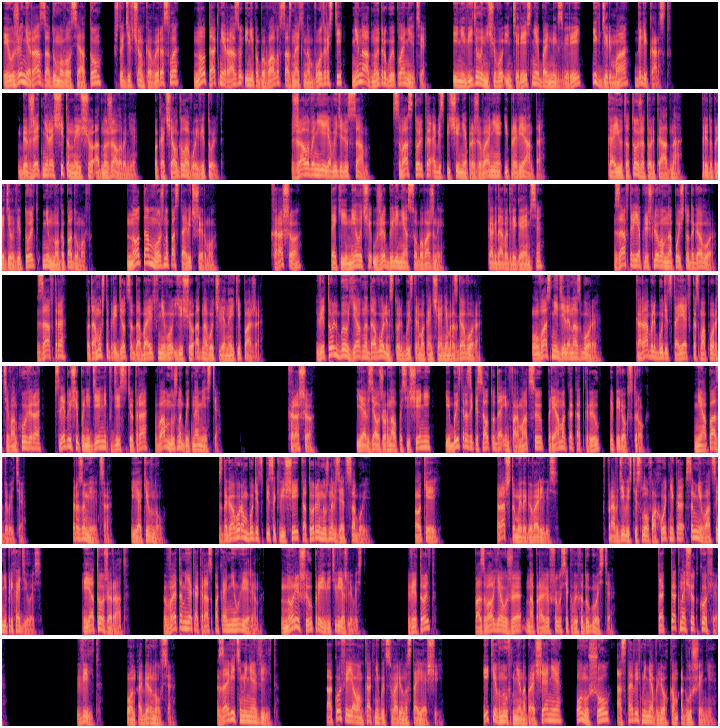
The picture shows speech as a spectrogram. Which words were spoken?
И уже не раз задумывался о том, что девчонка выросла, но так ни разу и не побывала в сознательном возрасте ни на одной другой планете и не видела ничего интереснее больных зверей, их дерьма да лекарств. «Бюджет не рассчитан на еще одно жалование», — покачал головой Витольд. «Жалование я выделю сам. С вас только обеспечение проживания и провианта. Каюта тоже только одна», — предупредил Витольд, немного подумав. «Но там можно поставить ширму». «Хорошо. Такие мелочи уже были не особо важны. Когда выдвигаемся?» «Завтра я пришлю вам на почту договор. Завтра, потому что придется добавить в него еще одного члена экипажа». Витоль был явно доволен столь быстрым окончанием разговора. «У вас неделя на сборы. Корабль будет стоять в космопорте Ванкувера, в следующий понедельник в 10 утра вам нужно быть на месте». «Хорошо». Я взял журнал посещений и быстро записал туда информацию, прямо как открыл поперек строк. «Не опаздывайте». «Разумеется», — я кивнул. «С договором будет список вещей, которые нужно взять с собой». «Окей». «Рад, что мы договорились». В правдивости слов охотника сомневаться не приходилось. «Я тоже рад. В этом я как раз пока не уверен, но решил проявить вежливость. Витольд, Позвал я уже направившегося к выходу гостя. «Так как насчет кофе?» «Вильд». Он обернулся. «Зовите меня Вильд. А кофе я вам как-нибудь сварю настоящий». И, кивнув мне на прощание, он ушел, оставив меня в легком оглушении.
